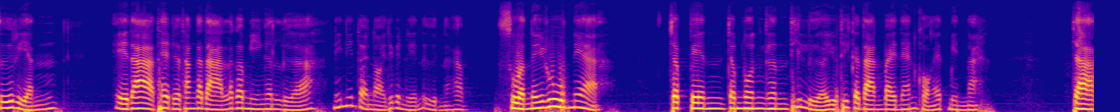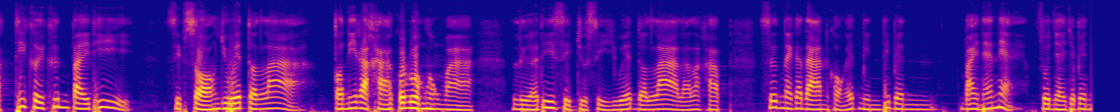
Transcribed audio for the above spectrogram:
ซื้อเหรียญ ADA แทบจะทั้งกระดานแล้วก็มีเงินเหลือ นิดๆหน่อยๆที่เป็นเหรียญอื่นนะครับ ส่วนในรูปเนี่ย จะเป็นจำนวนเงินที่เหลืออยู่ที่กระดาน Binance ของแอดมินนะ จากที่เคยขึ้นไปที่ 12 US ดอลลาร์ ตอนนี้ราคาก็ร่วงลงมา เหลือที่ 10.4 US ดอลลาร์แล้วละครับ ซึ่งในกระดานของแอดมินที่เป็น Binance เนี่ย ส่วนใหญ่จะเป็น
